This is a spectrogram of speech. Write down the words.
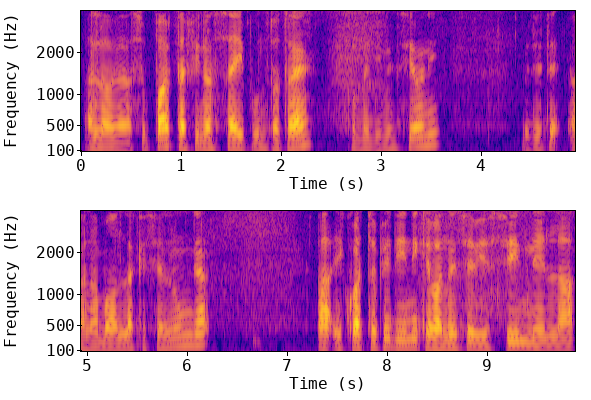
Allora, supporta fino a 6.3 come dimensioni, vedete ha la molla che si allunga, ha i quattro piedini che vanno a inserirsi nella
